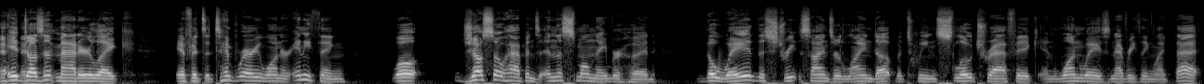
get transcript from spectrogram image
it doesn't matter like if it's a temporary one or anything. Well, just so happens in this small neighborhood, the way the street signs are lined up between slow traffic and one ways and everything like that,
